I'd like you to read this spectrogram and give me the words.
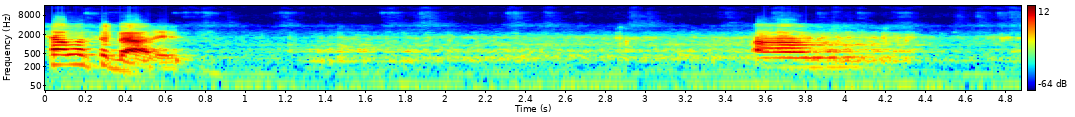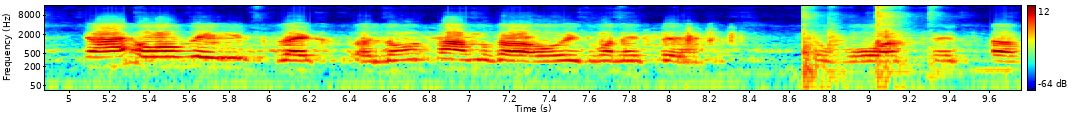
tell us about it. um, I always like a long time ago. I always wanted to to walk and stuff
